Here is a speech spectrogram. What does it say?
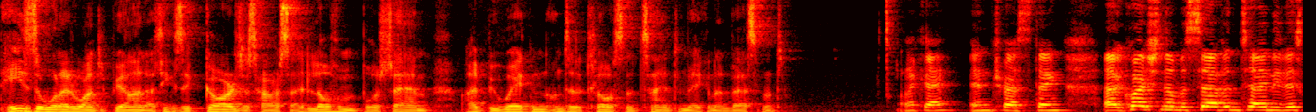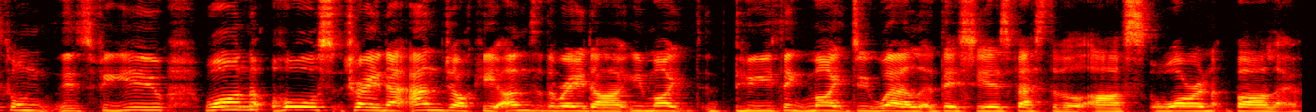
he's the one I'd want to be on. I think he's a gorgeous horse. I'd love him, but um, I'd be waiting until close to the time to make an investment. Okay, interesting. Uh, question number seven, Tony. This one is for you. One horse trainer and jockey under the radar you might, who you think might do well at this year's festival. Asks Warren Barlow.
